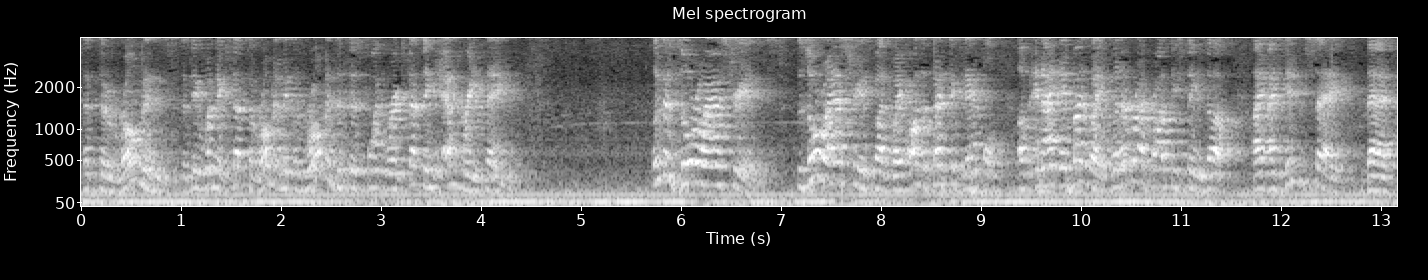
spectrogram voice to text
that the Romans, that they wouldn't accept the Roman, I mean, the Romans at this point were accepting everything. Look at Zoroastrians. The Zoroastrians, by the way, are the best example of, and, I, and by the way, whenever I brought these things up, I, I didn't say that,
